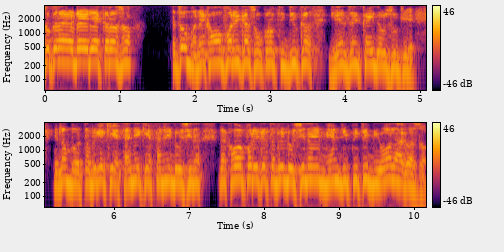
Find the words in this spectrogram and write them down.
છોકરા અડે અડે કરો છો. એ તો મને ખબર પડી કે છોકરો કીધું કે ઘેર જઈને કહી દઉં છું કે. એટલે તમે કે કહેતા નહીં કહેતા નહીં ડોસીને એટલે ખબર પડી કે તમે ડોશીને મેન ડીપીથી બીવા લાગો છો.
